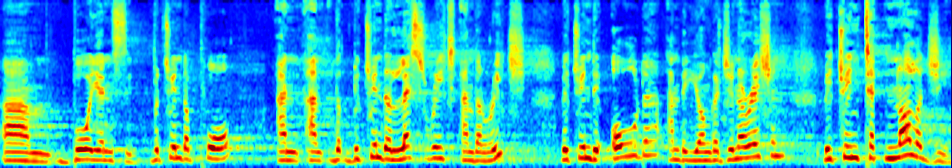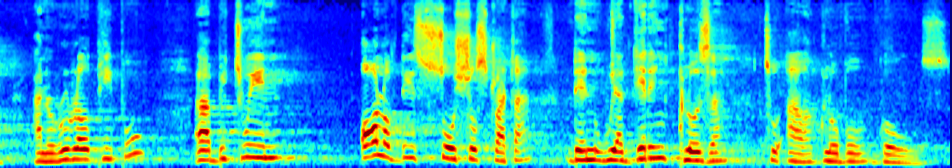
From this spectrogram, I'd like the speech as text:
um, buoyancy between the poor and, and the, between the less rich and the rich, between the older and the younger generation, between technology and rural people, uh, between all of these social strata, then we are getting closer to our global goals.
